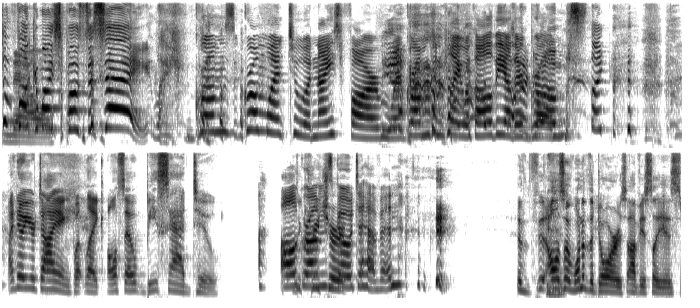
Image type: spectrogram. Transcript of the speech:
now. The fuck am I supposed to say? Like Grum's Grum went to a nice farm where Grum can play with all the other, Grums. Like I know you're dying, but like also be sad too. All The Grums creature- go to heaven. Also, one of the doors obviously is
